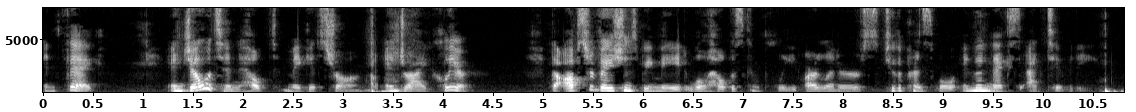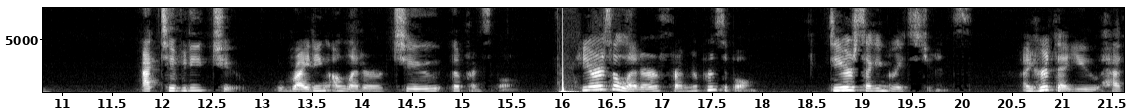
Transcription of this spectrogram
and thick, and gelatin helped make it strong and dry clear. The observations we made will help us complete our letters to the principal in the next activity. Activity 2, writing a letter to the principal. Here is a letter from your principal. Dear second grade students, I heard that you have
